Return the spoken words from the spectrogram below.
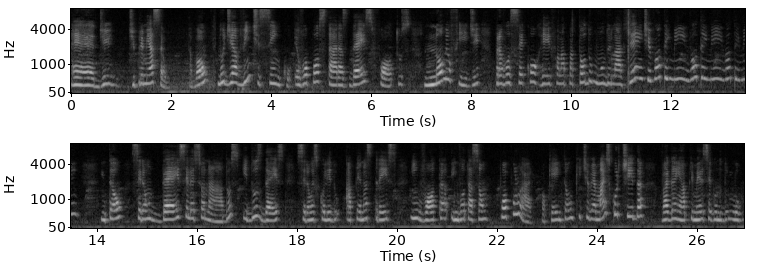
é, de, de premiação, tá bom? No dia 25 eu vou postar as 10 fotos no meu feed para você correr e falar para todo mundo ir lá, gente, vota em mim, vota em mim, vota em mim. Então, serão 10 selecionados e dos 10 serão escolhidos apenas 3 em, vota, em votação popular, ok? Então, o que tiver mais curtida vai ganhar primeiro, segundo,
